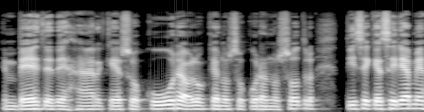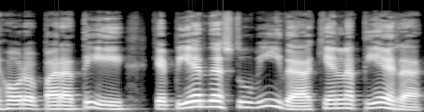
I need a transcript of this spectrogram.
En vez de dejar que eso ocurra o algo que nos ocurra a nosotros, dice que sería mejor para ti que pierdas tu vida aquí en la tierra.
